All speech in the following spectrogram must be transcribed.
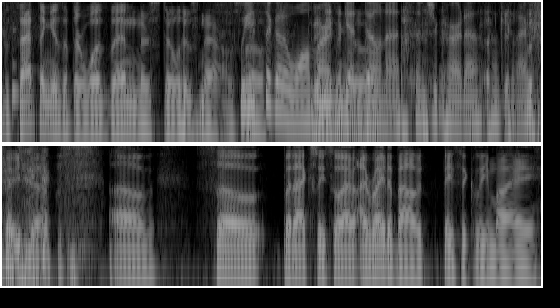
The sad thing is that there was then, and there still is now. we used to go to Walmart and get go- donuts in Jakarta. That's Okay, what I so there remember. you go. Um, so, but actually, so I, I write about basically my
